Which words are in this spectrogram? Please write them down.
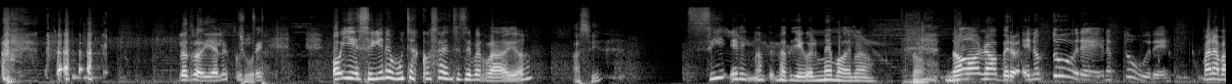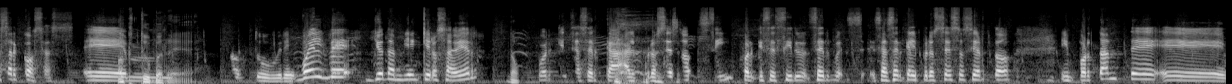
el otro día lo escuché. Chuta. Oye, se vienen muchas cosas en CCP Radio. ¿Ah, sí? Sí, Eric, no te, no te llegó el memo de nuevo. No. No, no, pero en octubre, en octubre van a pasar cosas. Eh, Octubre. Octubre. Vuelve, yo también quiero saber. No. Porque se acerca al proceso, sí, porque se, sirve- se, se acerca el proceso, ¿cierto? Importante, eh,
